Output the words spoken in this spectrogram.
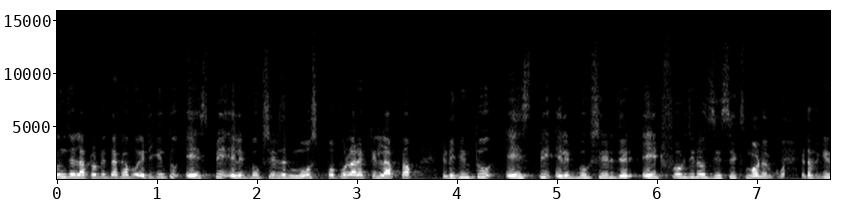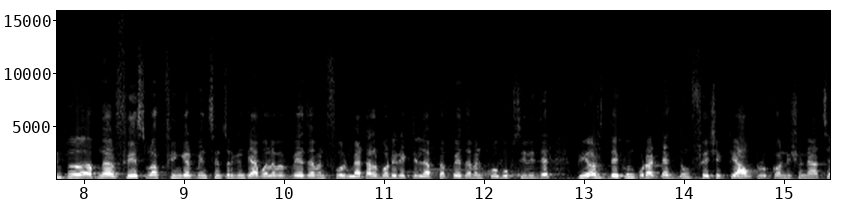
এখন যে ল্যাপটপটি দেখাবো, এটি কিন্তু এইচপি এলিটবুক সিরিজের মোস্ট পপুলার একটি ল্যাপটপ এটি কিন্তু এইচপি এলিট বুক সিরিজের eight four zero G six model এটাতে কিন্তু আপনার ফেস লক ফিঙ্গারপ্রিন্ট সেন্সর কিন্তু অ্যাভেলেবল পেয়ে যাবেন ফুল মেটাল বডির একটি ল্যাপটপ পেয়ে যাবেন প্রবুক সিরিজের ভিওর্স দেখুন প্রোডাক্টটা একদম ফ্রেশ একটি আউটলুক কন্ডিশনে আছে।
